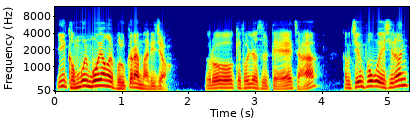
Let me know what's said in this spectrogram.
이 건물 모형을 볼 거란 말이죠. 요렇게 돌렸을 때, 자, 그럼 지금 보고 계시는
